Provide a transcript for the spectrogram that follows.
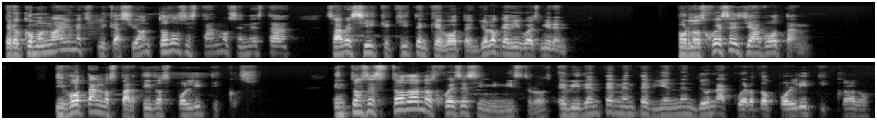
Pero como no hay una explicación, todos estamos en esta, ¿sabes? Sí, que quiten, que voten. Yo lo que digo es, miren, por los jueces ya votan y votan los partidos políticos. Entonces, todos los jueces y ministros evidentemente vienen de un acuerdo político. Claro,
